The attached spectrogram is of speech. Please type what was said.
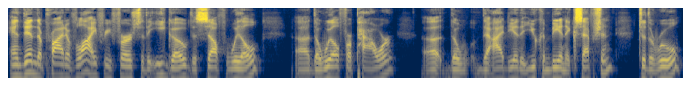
And then the pride of life refers to the ego, the self will, uh, the will for power, uh, the, the idea that you can be an exception to the rule.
